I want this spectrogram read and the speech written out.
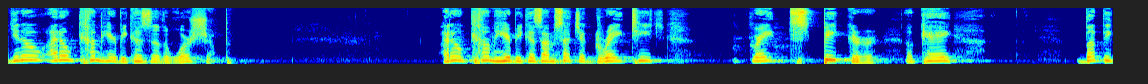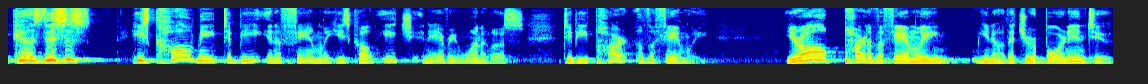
you know, I don't come here because of the worship. I don't come here because I'm such a great teach, great speaker, okay? But because this is He's called me to be in a family. He's called each and every one of us to be part of a family. You're all part of a family, you know, that you were born into.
